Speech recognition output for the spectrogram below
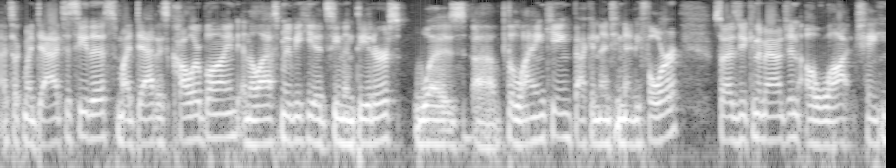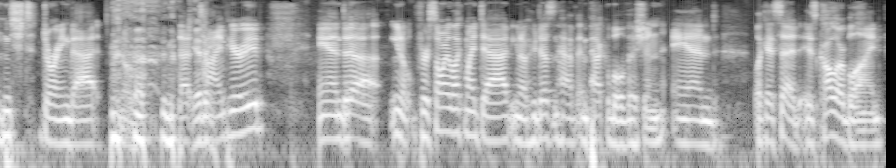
I took my dad to see this. My dad is colorblind, and the last movie he had seen in theaters was uh, The Lion King back in 1994. So as you can imagine, a lot changed during that you know, no that kidding. time period. And uh, you know, for somebody like my dad, you know, who doesn't have impeccable vision and like I said, is colorblind,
